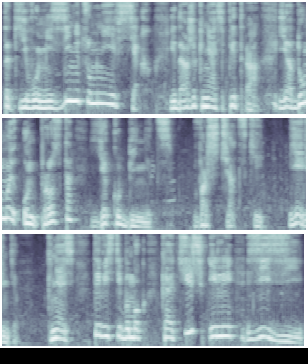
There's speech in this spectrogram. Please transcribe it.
так его мизинец умнее всех. И даже князь Петра. Я думаю, он просто якубинец. Ваш Чацкий. Едемте. Князь, ты вести бы мог Катиш или Зизи.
